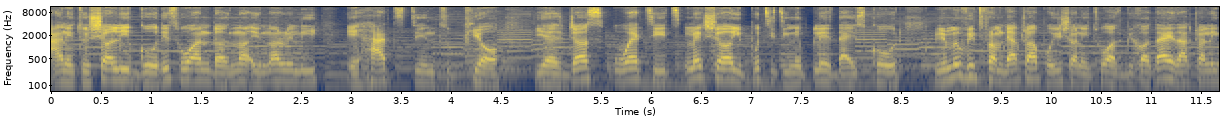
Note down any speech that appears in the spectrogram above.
and it will surely go. This one does not is not really a hard thing to cure yes just wet it. Make sure you put it in a place that is cold. Remove it from the actual position it was because that is actually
